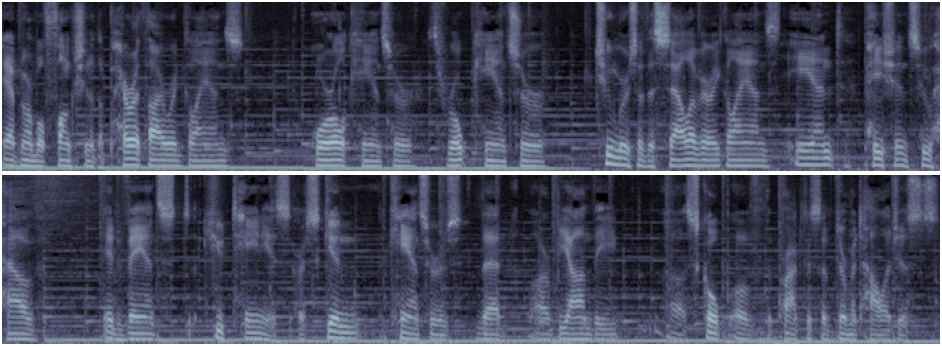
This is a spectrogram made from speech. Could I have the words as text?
abnormal function of the parathyroid glands, oral cancer, throat cancer, tumors of the salivary glands, and patients who have advanced cutaneous or skin cancers that are beyond the uh, scope of the practice of dermatologists.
